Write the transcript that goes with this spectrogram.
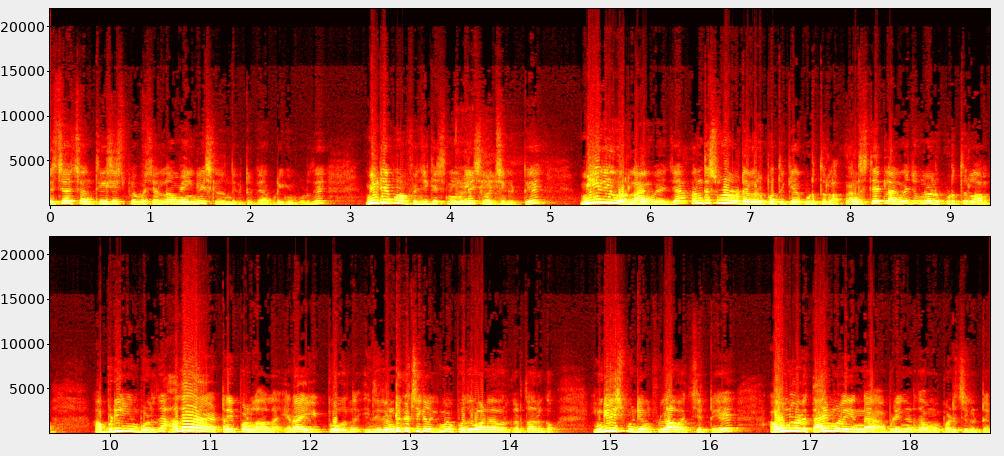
ரிசர்ச் அண்ட் தீசிஸ் பேப்பர்ஸ் எல்லாமே இங்கிலீஷில் இருந்துக்கிட்டு இருக்கு அப்படிங்கும்பொழுது மீடியம் ஆஃப் எஜுகேஷன் இங்கிலீஷ் வச்சுக்கிட்டு மீதி ஒரு லாங்குவேஜை அந்த ஸ்டூடெண்டோட விருப்பத்துக்கே கொடுத்துடலாம். அந்த ஸ்டேட் லாங்குவேஜ் இன்னொன்று கொடுத்துடலாம். அப்படிங்கும் பொழுது அதை ட்ரை பண்ணலாம்ல. ஏன்னா இப்போ வந்து இது ரெண்டு கட்சிகளுக்குமே பொதுவான ஒரு கருத்தாக இருக்கும். இங்கிலீஷ் மீடியம் ஃபுல்லாக வச்சுட்டு அவங்களோட தாய்மொழி என்ன அப்படிங்கிறத அவங்க படிச்சுக்கிட்டு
